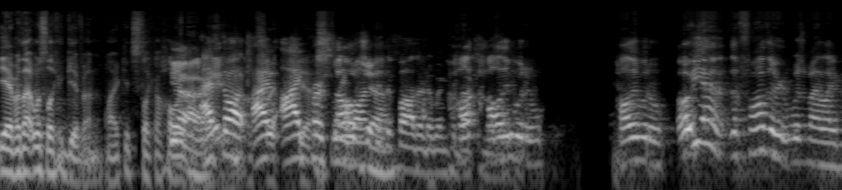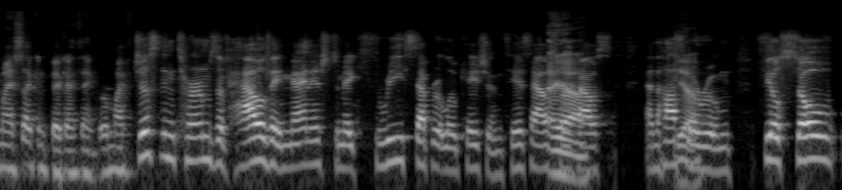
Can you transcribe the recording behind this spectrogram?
Yeah, but that was like a given. Like it's like a whole. Yeah, I thought I, I Yeah. personally Nostalgia. wanted the father to win production. Hollywood. Hollywood. Oh yeah, the father was my like my second pick, I think, or my just in terms of how they managed to make three separate locations his house, her house, and the hospital Yeah. room feel so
